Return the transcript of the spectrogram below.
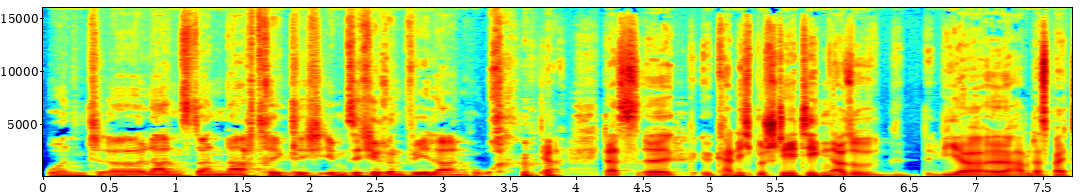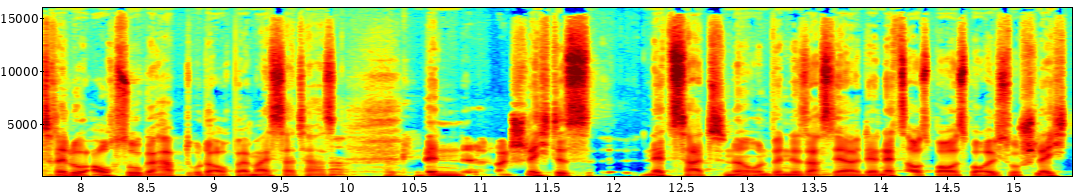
und äh, laden es dann nachträglich im sicheren WLAN hoch. ja, das äh, kann ich bestätigen. Also wir äh, haben das bei Trello auch so gehabt oder auch bei Meistertask. Ah, okay. Wenn äh, man schlechtes Netz hat, ne, und wenn du sagst, der, der Netzausbau ist bei euch so schlecht,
